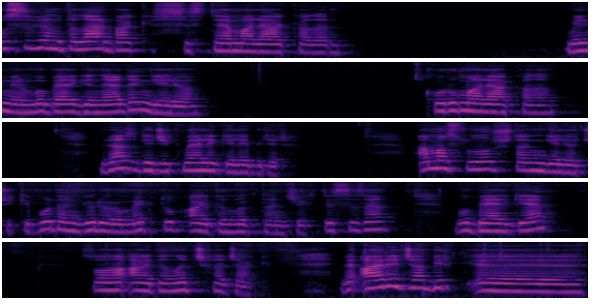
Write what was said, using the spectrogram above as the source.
Bu sıkıntılar bak sistem alakalı. Bilmiyorum bu belge nereden geliyor. Koruma alakalı. Biraz gecikmeyle gelebilir. Ama sonuçtan geliyor. Çünkü buradan görüyorum mektup aydınlıktan çıktı size. Bu belge sonra aydınlık çıkacak. Ve ayrıca bir eee,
